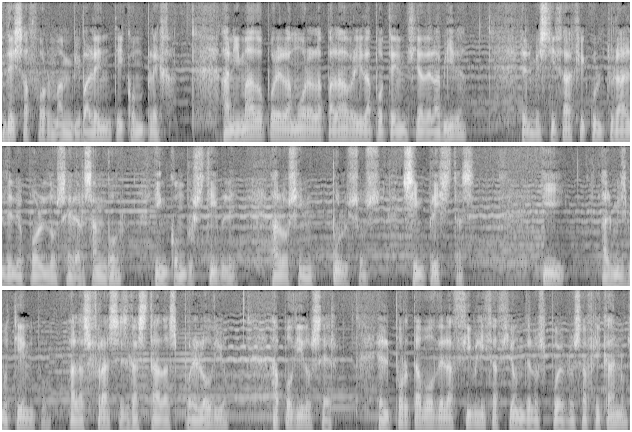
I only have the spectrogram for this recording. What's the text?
De esa forma ambivalente y compleja, animado por el amor a la palabra y la potencia de la vida, el mestizaje cultural de Leopoldo Sedar Sangor, incombustible a los impulsos simplistas y al mismo tiempo a las frases gastadas por el odio, ha podido ser el portavoz de la civilización de los pueblos africanos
